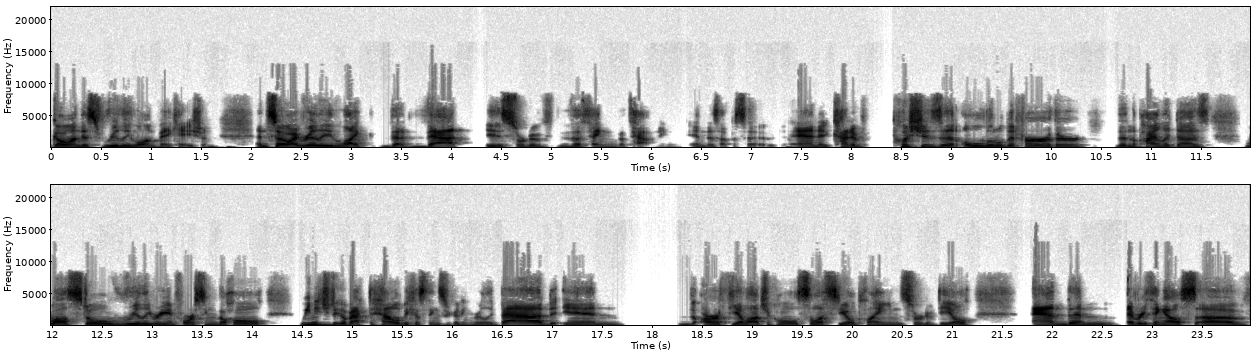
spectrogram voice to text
go on this really long vacation. And so i really like that that is sort of the thing that's happening in this episode. And it kind of pushes it a little bit further than the pilot does while still really reinforcing the whole we need you to go back to hell because things are getting really bad in our theological celestial plane sort of deal. And then everything else of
